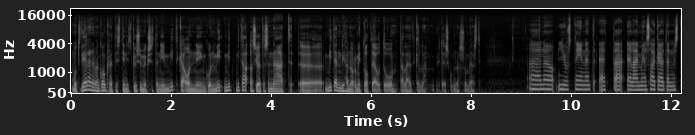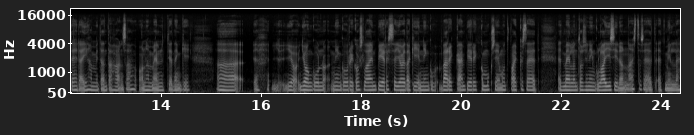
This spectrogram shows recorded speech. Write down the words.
mutta vielä enemmän konkreettisesti niistä kysymyksistä, niin mitkä on niin kuin, mit, mit, mitä asioita sä näet, ö, miten lihanormi toteutuu tällä hetkellä yhteiskunnassa sun mielestä? No just niin, että, että eläimillä saa käytännössä tehdä ihan mitä tahansa. Onhan meillä nyt tietenkin jo, jonkun niin kuin rikoslain piirissä joitakin niin kuin värikkäimpiä rikkomuksia, mutta vaikka se, että, että meillä on tosi niin kuin lajisidonnaista se, että, että mille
